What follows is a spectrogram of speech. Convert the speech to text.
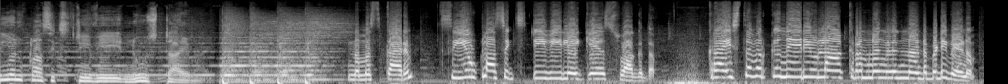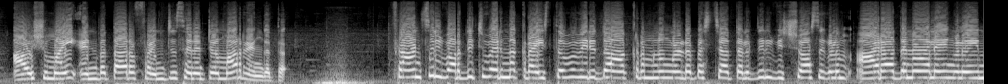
Zion classics T V news time. നമസ്കാരം. സിയോൺ ക്ലാസിക്സ് ടിവിയിലേക്ക് സ്വാഗതം. ക്രൈസ്തവർക്ക് നേരെയുള്ള ആക്രമണങ്ങളിൽ നടപടി വേണം. ആവശ്യമായി എൺപത്തി ഫ്രഞ്ച് സെനറ്റർമാർ രംഗത്ത്. ഫ്രാൻസിൽ വർദ്ധിച്ചു വരുന്ന ക്രൈസ്തവ വിരുദ്ധ ആക്രമണങ്ങളുടെ പശ്ചാത്തലത്തിൽ വിശ്വാസികളും ആരാധനാലയങ്ങളെയും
